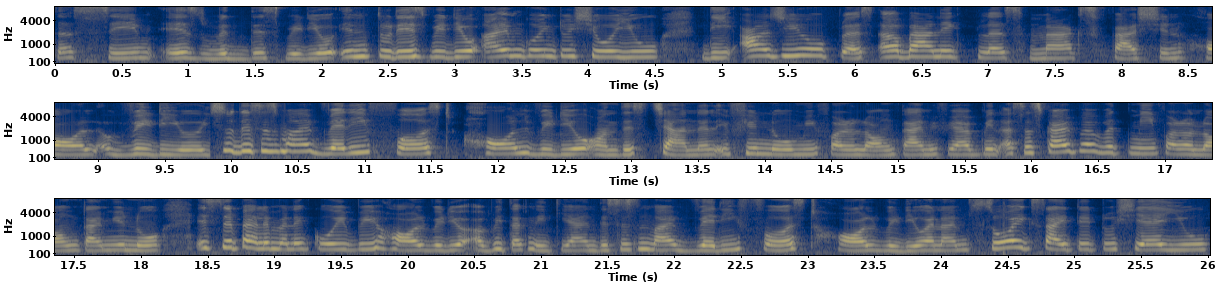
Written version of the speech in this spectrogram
the same is with this video in today's video i am going to show you the Ajio plus urbanic plus max fashion haul video so this is my very first haul video on this channel if you know me for a long time if you have been a subscriber with me for a long time you know इससे पहले मैंने कोई भी हॉल video अभी तक नहीं किया and this is my very first haul video, and I am so excited to share you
